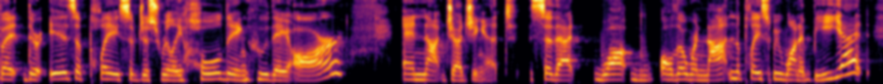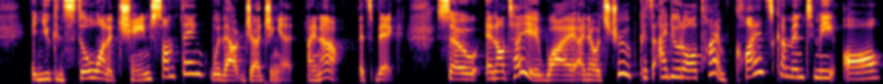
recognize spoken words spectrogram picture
But there is a place of just really holding who they are and not judging it so that while, although we're not in the place we want to be yet and you can still want to change something without judging it i know it's big so and i'll tell you why i know it's true because i do it all the time clients come into me all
